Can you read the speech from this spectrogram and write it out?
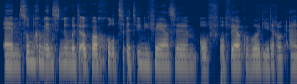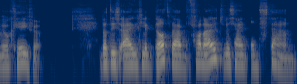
En sommige mensen noemen het ook wel God, het universum, of, of welke woorden je er ook aan wil geven. Dat is eigenlijk dat waar vanuit we zijn ontstaan.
